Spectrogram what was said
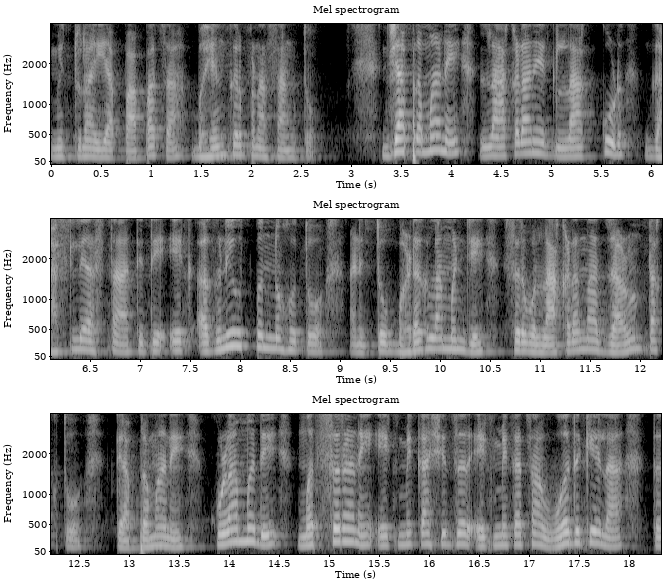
मी तुला या पापाचा भयंकरपणा सांगतो. ज्याप्रमाणे लाकडाने लाकूड घासले असता तिथे एक अग्नी उत्पन्न होतो आणि तो भडकला म्हणजे सर्व लाकडांना जाळून टाकतो. त्याप्रमाणे कुळामध्ये मत्सराने एकमेकाशी जर एकमेकाचा वध केला तर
